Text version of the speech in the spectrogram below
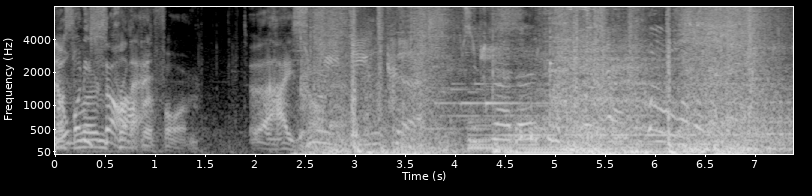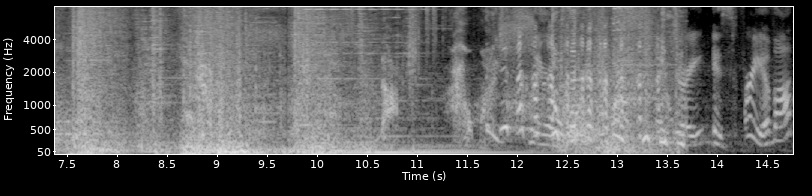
Nobody Learn saw proper that. form. Uh, I saw. Ah, Ow, my Clearing. Victory is free of obstacles.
